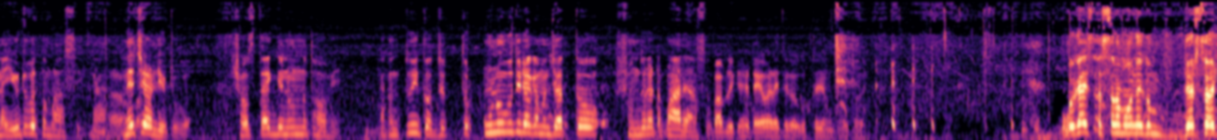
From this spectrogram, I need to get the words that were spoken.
না ইউটিউবে তোমরা আছি। না ন্যাচারাল ইউটিউবার সস্তা একদিন উন্নত হবে। এখন তুই কর যে তোর অনুভূতিটা কেমন? যে এত সুন্দর একটা পাহাড়ে আছো। পাবলিক এসে টাকা বাড়াইতে ঘুরতে যাব এরপরে ও গাইস আসসালামু আলাইকুম। সাইড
